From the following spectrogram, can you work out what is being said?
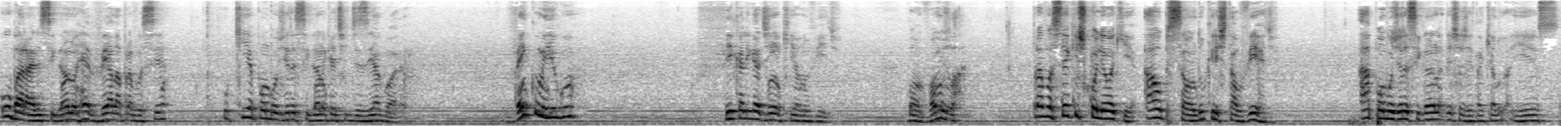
O baralho cigano revela para você o que a pombogira cigana quer te dizer agora. Vem comigo Fica ligadinho aqui ó, no vídeo. Bom, vamos lá. Para você que escolheu aqui a opção do cristal verde, a pombogira cigana, deixa eu ajeitar aqui a luz, isso.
